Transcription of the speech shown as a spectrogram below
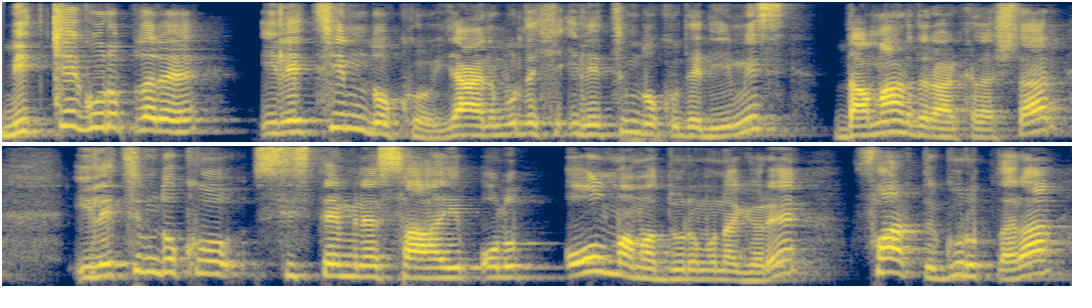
Bitki grupları iletim doku yani buradaki iletim doku dediğimiz damardır arkadaşlar. İletim doku sistemine sahip olup olmama durumuna göre farklı gruplara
